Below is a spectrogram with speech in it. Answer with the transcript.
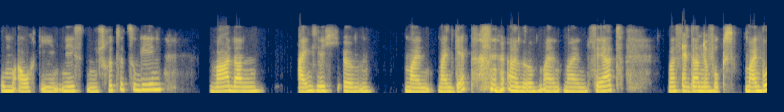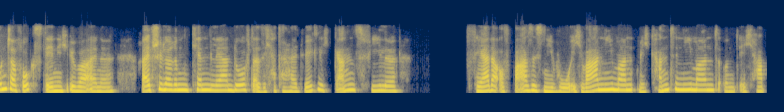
um auch die nächsten Schritte zu gehen, war dann eigentlich ähm, mein, mein Gap, also mein, mein Pferd, was Ein ich dann, bunter Fuchs. mein bunter Fuchs, den ich über eine Reitschülerin kennenlernen durfte. Also ich hatte halt wirklich ganz viele Pferde auf Basisniveau. Ich war niemand, mich kannte niemand und ich habe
